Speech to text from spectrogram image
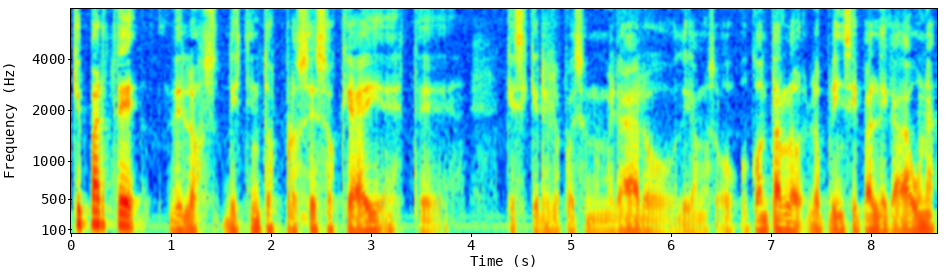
¿Qué parte de los distintos procesos que hay, este, que si querés lo puedes enumerar o, digamos, o, o contar lo, lo principal de cada una.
